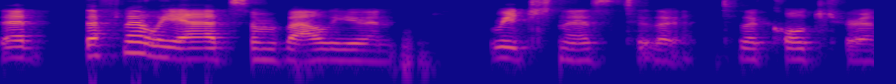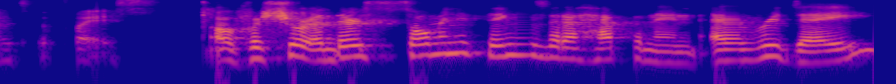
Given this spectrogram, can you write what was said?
that definitely adds some value and richness to the to the culture and to the place oh for sure and there's so many things that are happening every day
